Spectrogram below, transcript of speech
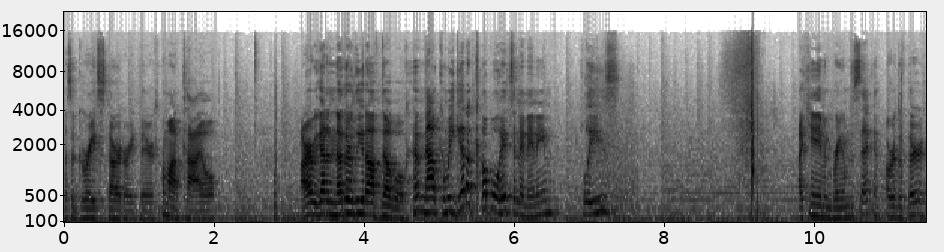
That's a great start right there. Come on, Kyle. All right, we got another leadoff double. now, can we get a couple hits in an inning, please? I can't even bring him to second or to third.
